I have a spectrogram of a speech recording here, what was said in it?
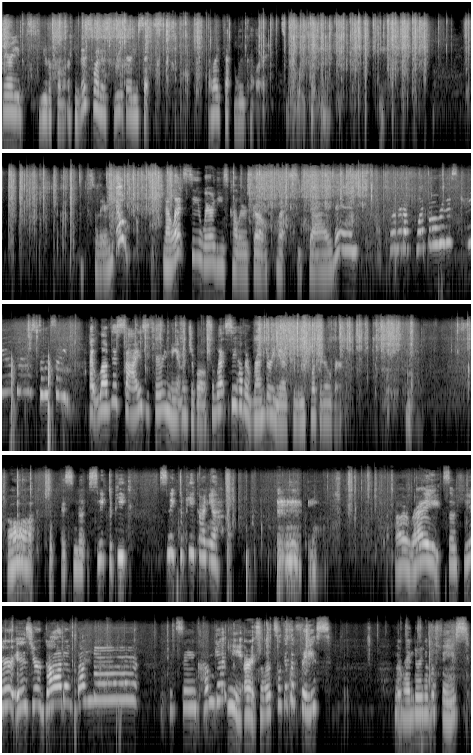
Very beautiful. Okay, this one is 336. I like that blue color. It's really So there you go. Now let's see where these colors go. Let's dive in. We're to flip over this canvas. So exciting. I love this size. It's very manageable. So let's see how the rendering is when we flip it over. Oh, I sn sneaked a peek. Sneaked a peek on you. All right, so here is your God of Thunder. It's saying, come get me. All right, so let's look at the face. The rendering of the face.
